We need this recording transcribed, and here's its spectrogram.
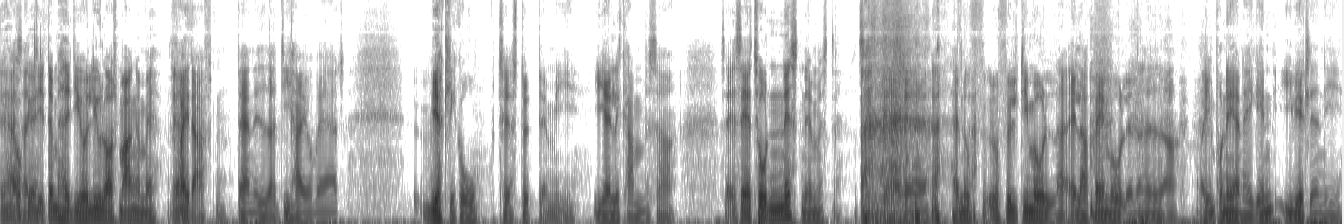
Ja, altså, okay. de, dem havde de jo alligevel også mange med fredag aften dernede, og de har jo været virkelig gode til at støtte dem i, i alle kampe, så, så, så jeg tog den næsten nemmeste, tænkte jeg, at, øh, at nu, nu fyldte de mål, eller bag målet dernede, og, og imponerende igen i virkeligheden i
